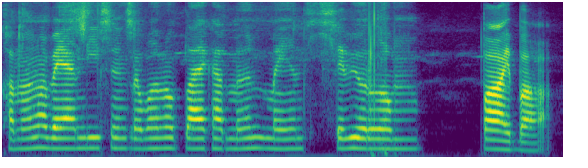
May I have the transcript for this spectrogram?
Kanalıma beğendiyseniz abone olup like atmayı unutmayın. Seviyorum. Bye bye.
